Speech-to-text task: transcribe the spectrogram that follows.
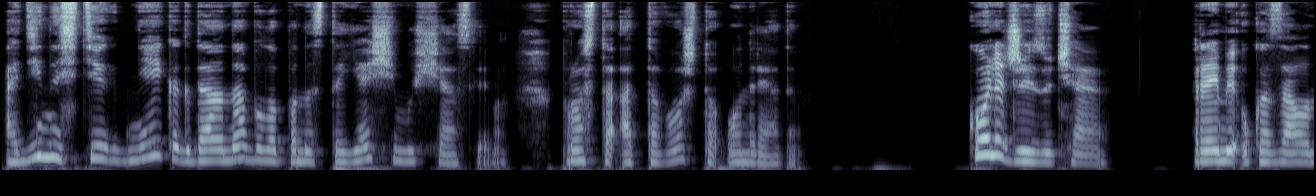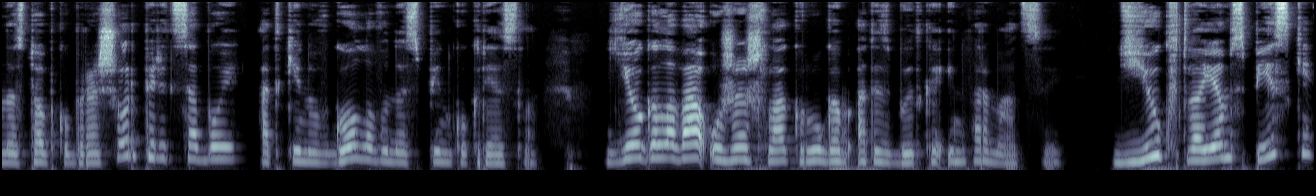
Один из тех дней, когда она была по-настоящему счастлива, просто от того, что он рядом. «Колледжи изучаю», Рэми указала на стопку брошюр перед собой, откинув голову на спинку кресла. Ее голова уже шла кругом от избытка информации. «Дьюк в твоем списке?»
